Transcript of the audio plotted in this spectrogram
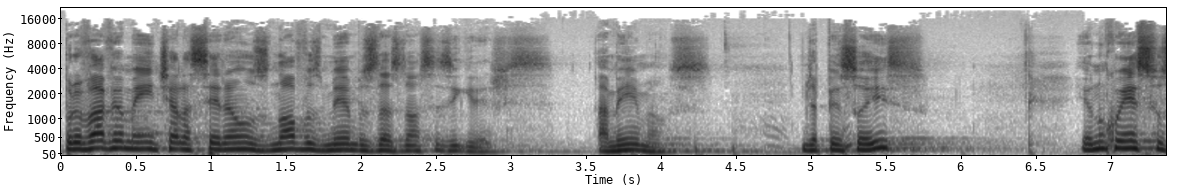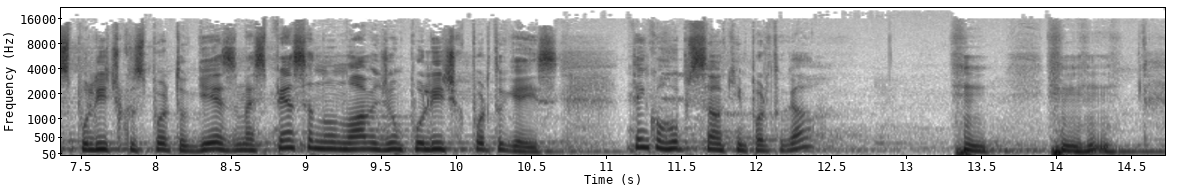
Provavelmente elas serão os novos membros das nossas igrejas. Amém, irmãos? Já pensou isso? Eu não conheço os políticos portugueses, mas pensa no nome de um político português. Tem corrupção aqui em Portugal?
